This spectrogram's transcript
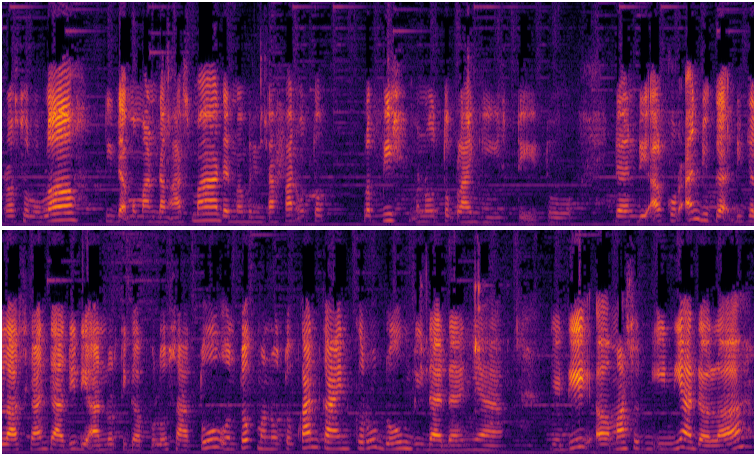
Rasulullah tidak memandang Asma dan memerintahkan untuk lebih menutup lagi seperti itu. Dan di Al-Qur'an juga dijelaskan tadi di An-Nur 31 untuk menutupkan kain kerudung di dadanya. Jadi e, maksud ini adalah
